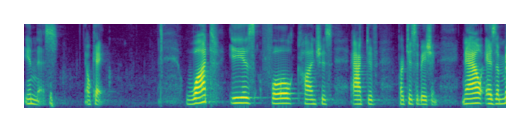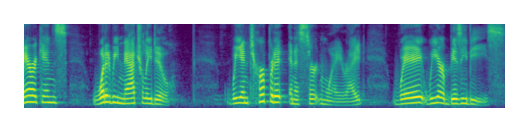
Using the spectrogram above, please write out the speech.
in this. Okay. What is full conscious active participation? Now, as Americans, what did we naturally do? We interpret it in a certain way, right? We, we are busy bees.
